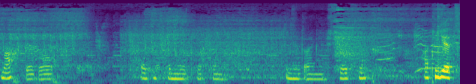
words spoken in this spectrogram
Macht er doch. Das ist schon jetzt davon. Bin jetzt eigentlich safe. Warte jetzt.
